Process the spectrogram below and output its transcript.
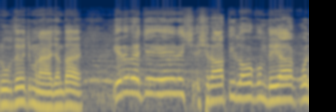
ਰੂਪ ਦੇ ਵਿੱਚ ਮਨਾਇਆ ਜਾਂਦਾ ਹੈ। ਇਹਦੇ ਵਿੱਚ ਇਹ ਜਿਹੜੇ ਸ਼- ਸ਼ਰਾਰਤੀ ਲੋਕ ਹੁੰਦੇ ਆ ਕੁਝ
